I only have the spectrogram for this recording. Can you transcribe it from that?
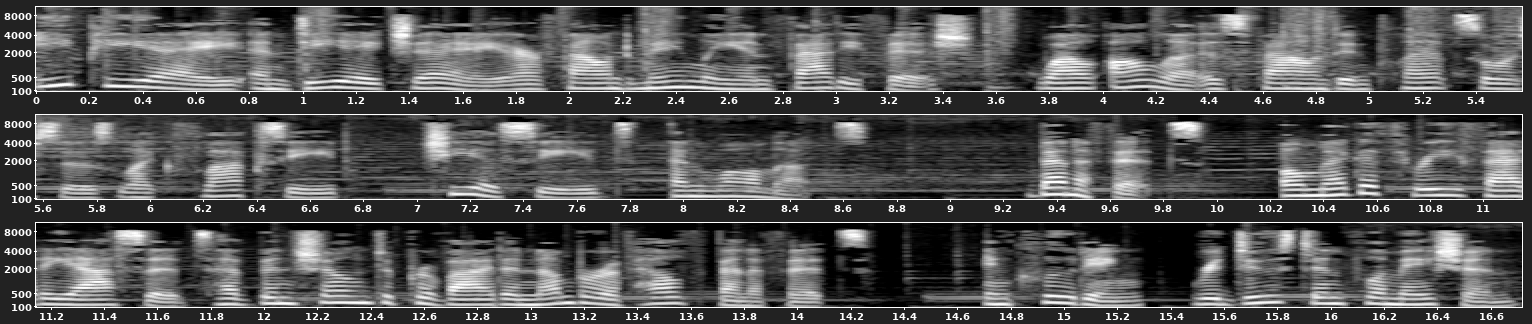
EPA and DHA are found mainly in fatty fish, while ALA is found in plant sources like flaxseed, chia seeds, and walnuts. Benefits Omega-3 fatty acids have been shown to provide a number of health benefits, including reduced inflammation.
